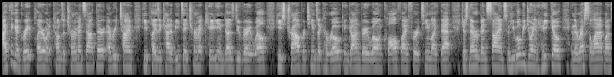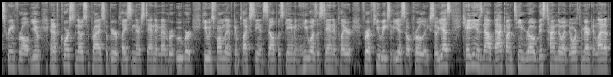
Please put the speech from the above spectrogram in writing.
I think a great player when it comes to tournaments out there. Every time he plays a Katowice tournament, Cadian does do very well. He's traveled for teams like Heroic and gone very well and qualified for a team like that. Just never been signed. So he will be joining Hiko and the rest of the lineup on screen for all of you. And of course, to no surprise, he'll be replacing their stand-in member, Uber. He was formerly of Complexity and Selfless Gaming, and he was a stand-in player for a few weeks of ESL Pro League. So yes, Cadian is now back on Team Rogue, this time though a North American lineup.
